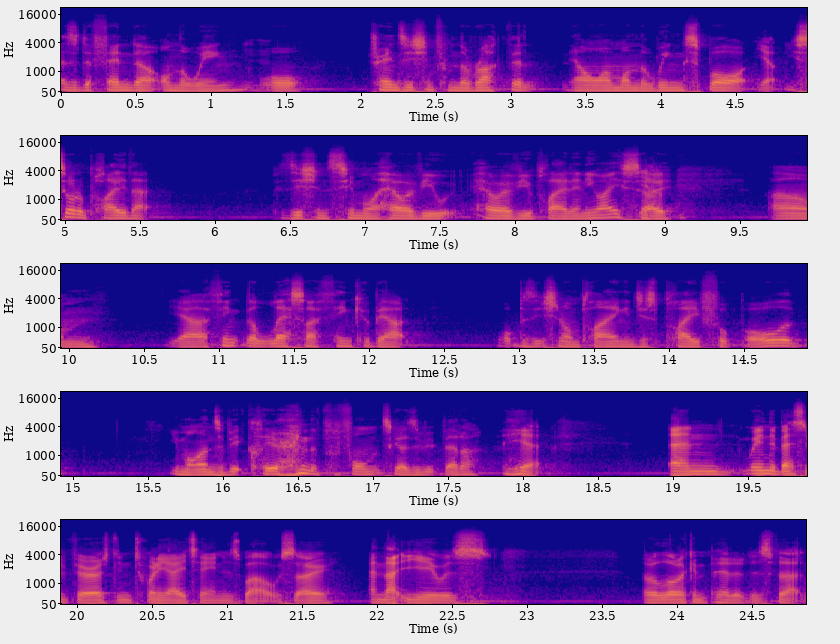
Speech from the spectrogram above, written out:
as a defender on the wing mm-hmm. or transition from the ruck that now I'm on the wing spot. Yep. You sort of play that position similar however you however you play it anyway. So yep. um, yeah, I think the less I think about what position I'm playing and just play football, your mind's a bit clearer and the performance goes a bit better. Yeah. And winning the best and fairest in 2018 as well. So, and that year was there were a lot of competitors for that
